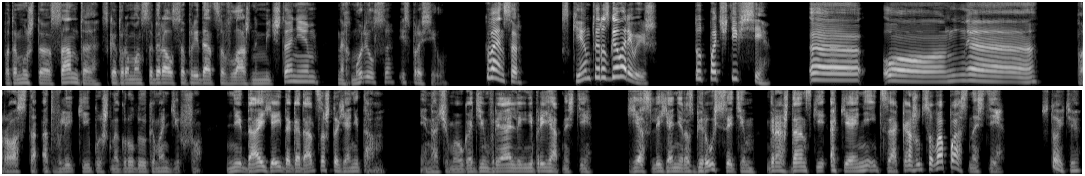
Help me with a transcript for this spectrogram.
потому что Санта, с которым он собирался предаться влажным мечтаниям, нахмурился и спросил. «Квенсер, с кем ты разговариваешь? Тут почти все». «Э, о, э, Просто отвлеки пышногрудую командиршу. Не дай ей догадаться, что я не там. Иначе мы угодим в реальные неприятности. Если я не разберусь с этим, гражданские океанийцы окажутся в опасности». «Стойте.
